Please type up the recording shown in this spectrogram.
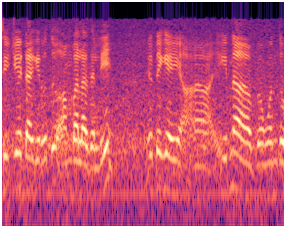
ಸಿಚುಯೇಟ್ ಆಗಿರೋದು ಅಂಬಾಲಾದಲ್ಲಿ. ಜೊತೆಗೆ ಇನ್ನು ಒಂದು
